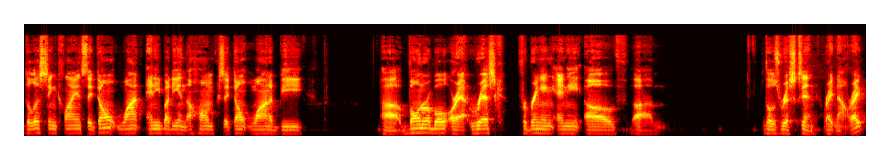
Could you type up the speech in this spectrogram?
the listing clients they don't want anybody in the home because they don't want to be uh, vulnerable or at risk for bringing any of um, those risks in right now, right?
